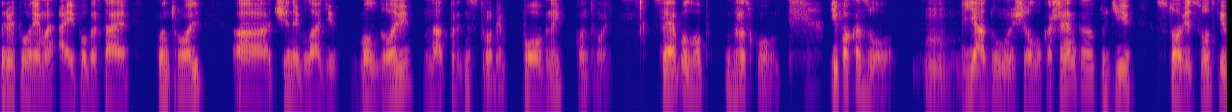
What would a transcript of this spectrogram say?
територіями, а й повертає контроль а, чинній владі в Молдові над Придністров'ям. Повний контроль. Це було б зразково і показово. Я думаю, що Лукашенко тоді 100%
